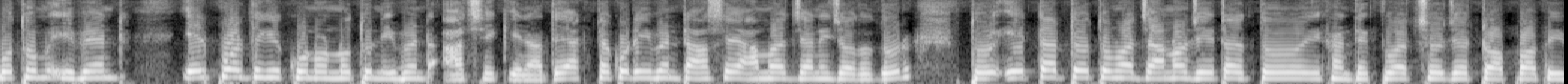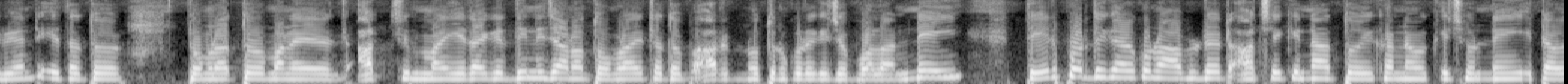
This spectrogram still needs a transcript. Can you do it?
প্রথম ইভেন্ট এরপর থেকে কোনো নতুন ইভেন্ট আছে কিনা? তো একটা করে ইভেন্ট আসে আমরা জানি যতদূর। তো এটা তো তোমরা জানো যে এটা তো এখানে দেখতে পাচ্ছ যে টপ আপ ইভেন্ট এটা তো তোমরা তো মানে মানে এর আগের দিনই জানো তোমরা, এটা তো আর নতুন করে কিছু বলার নেই। তো এরপর দিকে আর কোনো আপডেট আছে কিনা? তো এখানেও কিছু নেই। এটাও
